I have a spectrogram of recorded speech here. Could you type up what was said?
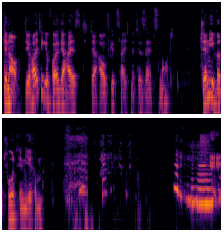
Genau, die heutige Folge heißt Der aufgezeichnete Selbstmord. Jenny wird tot in ihrem.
